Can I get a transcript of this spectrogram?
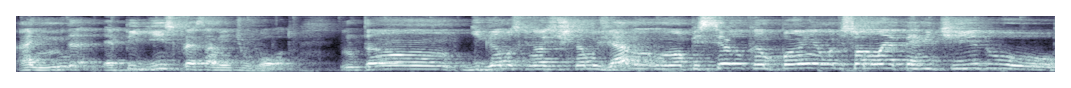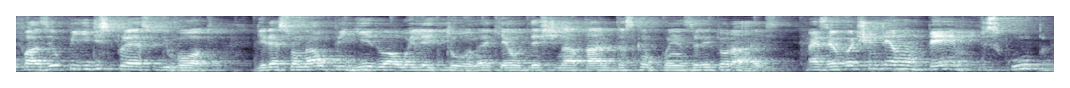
ainda é pedir expressamente o voto. Então, digamos que nós estamos já numa pseudo-campanha onde só não é permitido fazer o pedido expresso de voto, direcionar o pedido ao eleitor, né, que é o destinatário das campanhas eleitorais. Mas eu vou te interromper, me desculpa,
